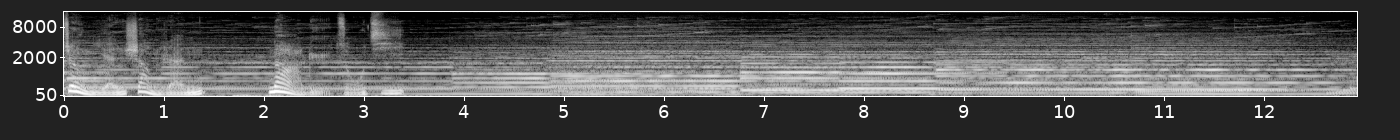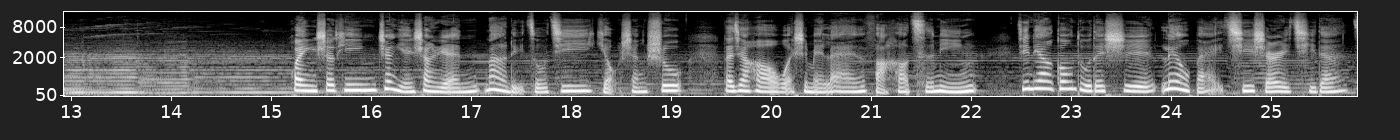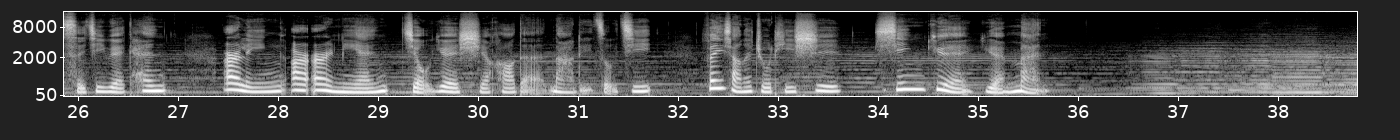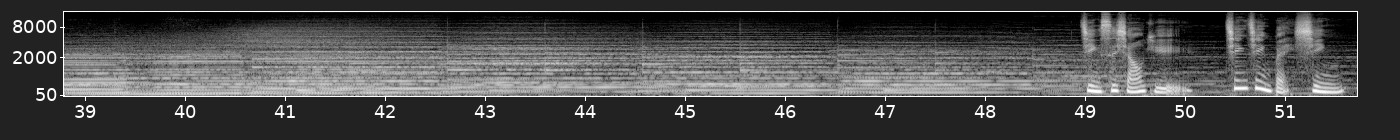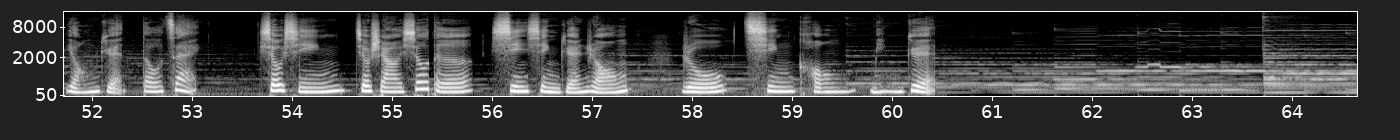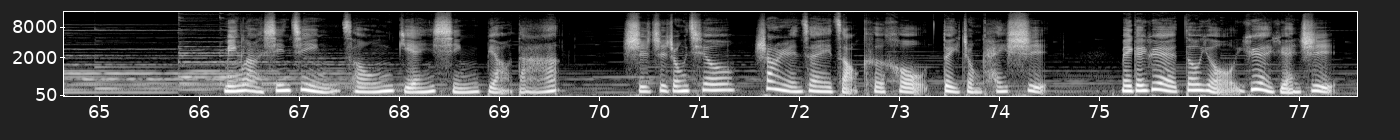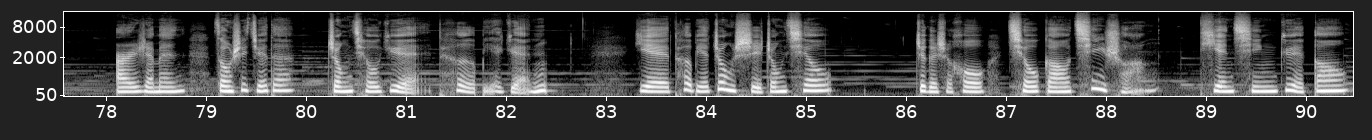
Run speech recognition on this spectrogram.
正言上人那履足迹，欢迎收听正言上人那履足迹有声书。大家好，我是美兰，法号慈明。今天要攻读的是六百七十二期的《慈济月刊》。二零二二年九月十号的衲履足迹，分享的主题是心月圆满。静思小语，清净本性永远都在。修行就是要修得心性圆融，如清空明月，明朗心境从言行表达。时至中秋，上人在早课后对众开示：每个月都有月圆日，而人们总是觉得中秋月特别圆。也特别重视中秋，这个时候秋高气爽，天清月高，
